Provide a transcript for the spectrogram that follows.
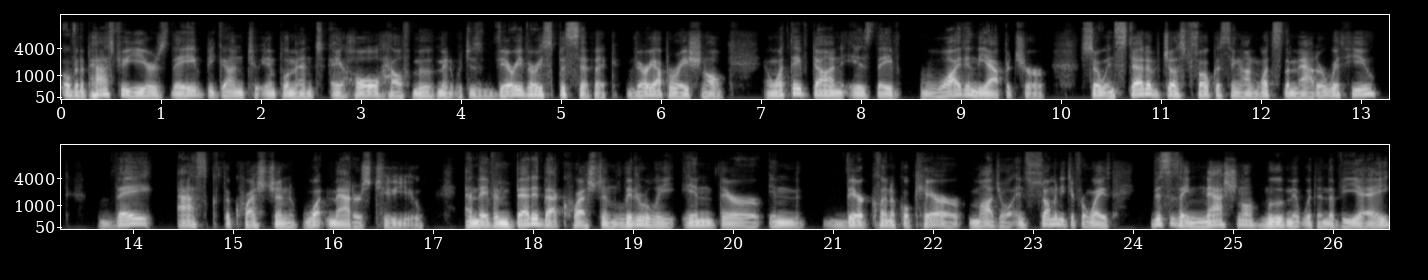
over the past few years, they've begun to implement a whole health movement, which is very, very specific, very operational. And what they've done is they've widened the aperture. So instead of just focusing on what's the matter with you, they ask the question, what matters to you? And they've embedded that question literally in their in their clinical care module in so many different ways. This is a national movement within the VA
